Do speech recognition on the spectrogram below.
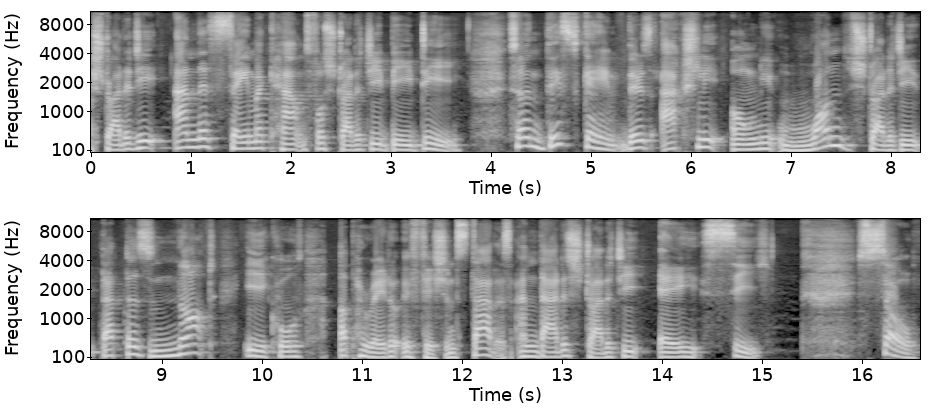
strategy and the same accounts for strategy BD. So in this game, there's actually only one strategy that does not equal a Pareto efficient status, and that is strategy AC. So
